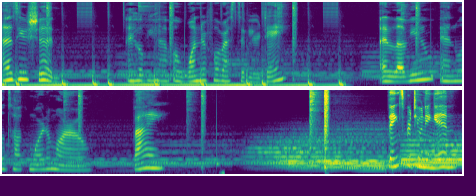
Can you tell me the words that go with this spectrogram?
As you should. I hope you have a wonderful rest of your day. I love you, and we'll talk more tomorrow. Bye. Thanks for tuning in.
